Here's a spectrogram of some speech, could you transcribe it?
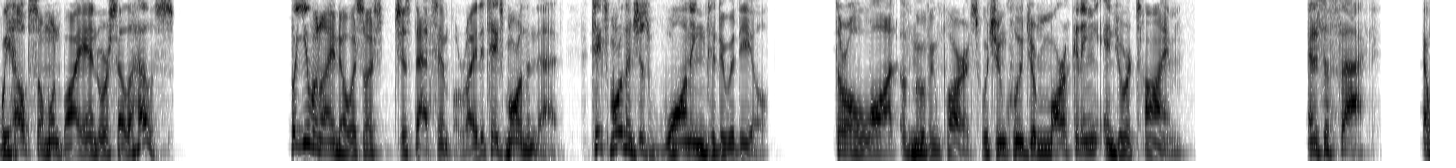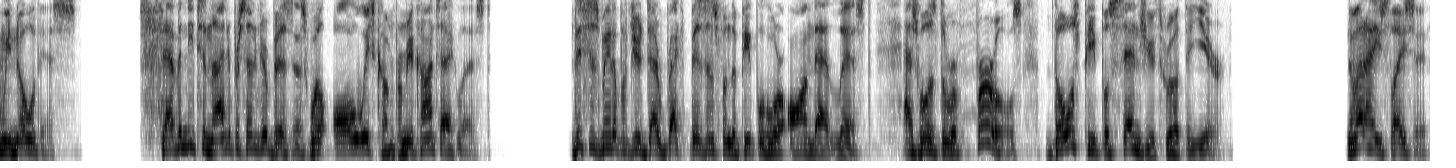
we help someone buy and or sell a house. But you and I know it's not just that simple, right? It takes more than that. Takes more than just wanting to do a deal. There are a lot of moving parts, which include your marketing and your time. And it's a fact, and we know this 70 to 90% of your business will always come from your contact list. This is made up of your direct business from the people who are on that list, as well as the referrals those people send you throughout the year. No matter how you slice it,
